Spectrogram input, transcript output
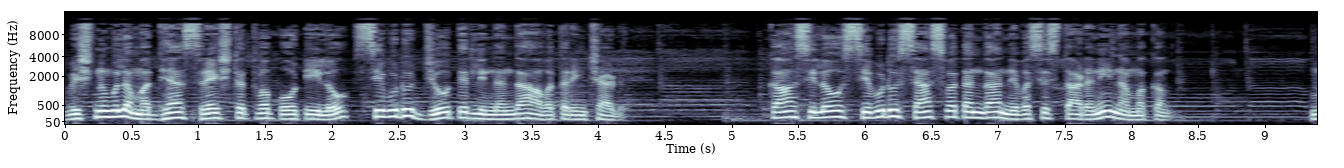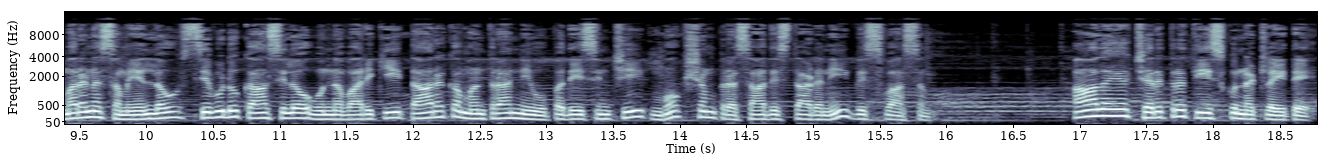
విష్ణువుల మధ్య శ్రేష్ఠత్వ పోటీలో శివుడు జ్యోతిర్లింగంగా అవతరించాడు. కాశీలో శివుడు శాశ్వతంగా నివసిస్తాడని నమ్మకం. మరణ సమయంలో శివుడు కాశీలో ఉన్నవారికి తారక మంత్రాన్ని ఉపదేశించి మోక్షం ప్రసాదిస్తాడని విశ్వాసం. ఆలయ చరిత్ర తీసుకున్నట్లయితే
